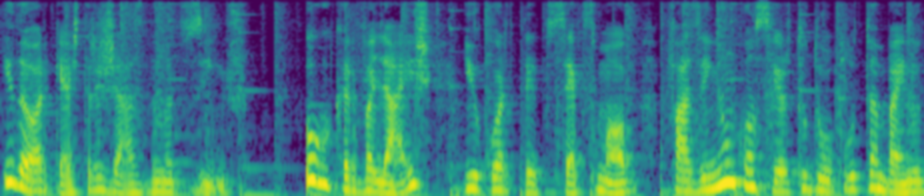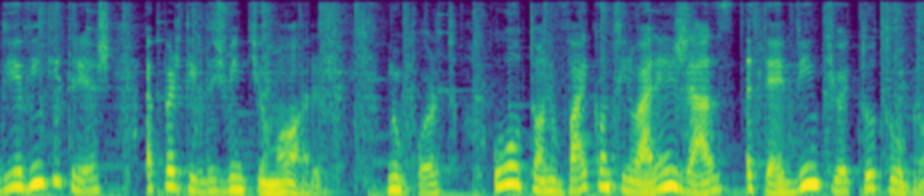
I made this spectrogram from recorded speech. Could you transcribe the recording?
e da Orquestra Jazz de Matosinhos. Hugo Carvalhais e o quarteto Sex Mob fazem um concerto duplo também no dia 23, a partir das 21 horas. No Porto, o outono vai continuar em jazz até 28 de outubro.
